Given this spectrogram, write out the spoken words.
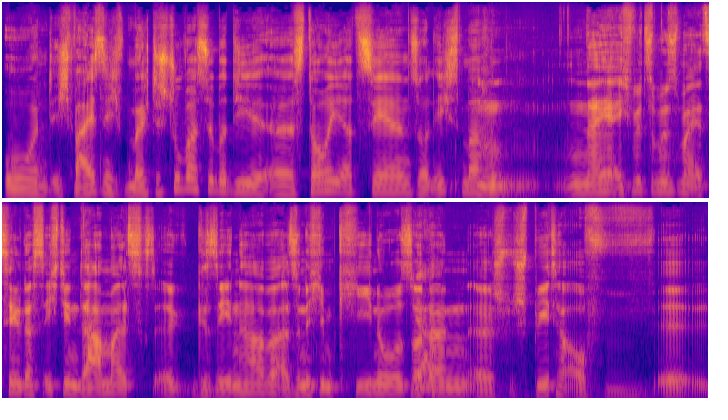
Und ich weiß nicht, möchtest du was über die äh, Story erzählen? Soll ich es machen? N naja, ich will zumindest mal erzählen, dass ich den damals äh, gesehen habe. Also nicht im Kino, sondern ja. äh, später auf äh,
